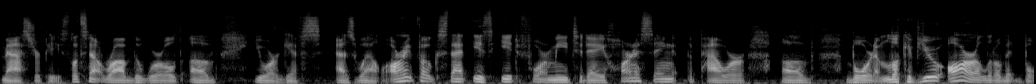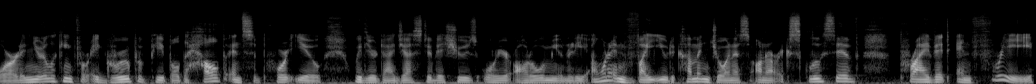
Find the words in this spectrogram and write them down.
masterpiece. Let's not rob the world of your gifts as well. All right, folks, that is it for me today. Harnessing the power of boredom. Look, if you are a little bit bored and you're looking for a group of people to help and support you with your digestive issues or your autoimmunity, I want to invite you to come and join us on our exclusive, private, and free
